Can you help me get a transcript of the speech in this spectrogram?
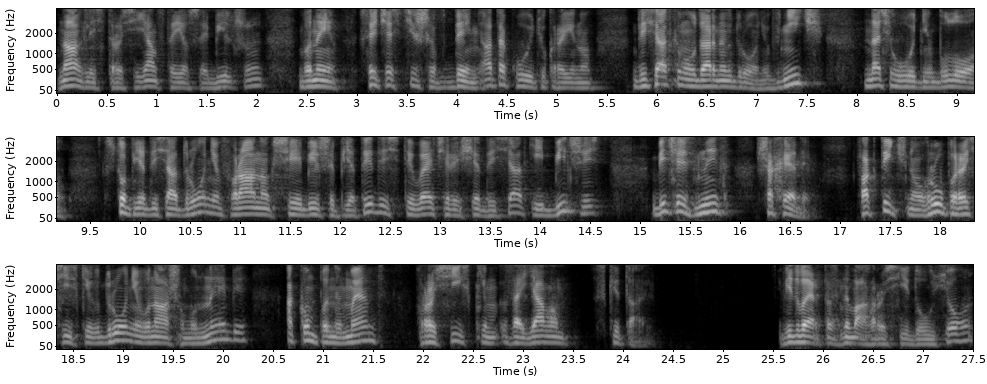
Наглість росіян стає все більшою. Вони все частіше в день атакують Україну десятками ударних дронів. В ніч на сьогодні було 150 дронів, ранок ще більше 50, ввечері ще десятки, і більшість, більшість з них шахеди. Фактично, групи російських дронів у нашому небі акомпанемент російським заявам з Китаю. Відверта зневага Росії до усього,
